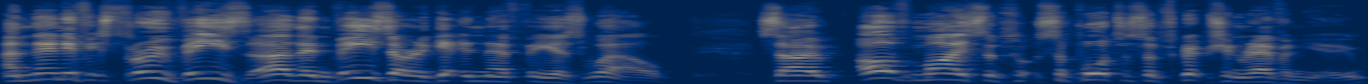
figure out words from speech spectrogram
And then if it's through Visa, then Visa are getting their fee as well. So of my sub- supporter subscription revenue,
